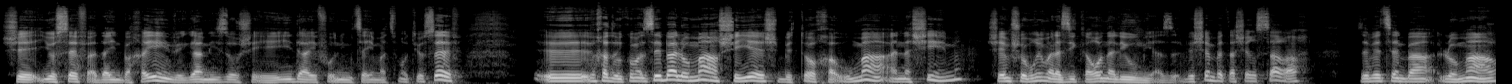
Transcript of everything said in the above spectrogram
שיוסף עדיין בחיים, וגם היא זו שהעידה איפה נמצאים עצמות יוסף. אה, וכדומה. כלומר, זה בא לומר שיש בתוך האומה אנשים שהם שומרים על הזיכרון הלאומי. אז בשם בית אשר סרח, זה בעצם בא לומר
